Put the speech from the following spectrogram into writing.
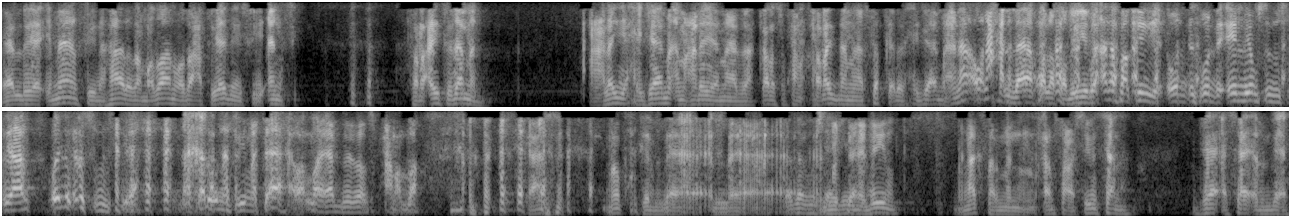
قال لي يا إمام في نهار رمضان وضعت يدي في أنفي. فرأيت دما. علي حجامة أم علي ماذا؟ قال سبحانه خرجنا من الفقه إلى الحجامة أنا وأنا حلاق ولا طبيب أنا قلت إيه اللي يفسد الصيام؟ وإيه اللي يفسد الصيام؟ دخلونا في متاهة. والله يا ابني سبحان الله. يعني نضحك ال- ال- المجتهدين من أكثر من 25 سنة. جاء سائر ليسأل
